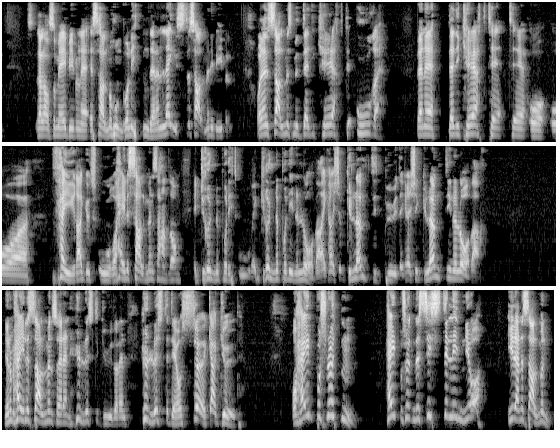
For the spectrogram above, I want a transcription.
som, er i Bibelen, er, er Salme 119. Det er den lengste salmen i Bibelen. Og det er en salme som er dedikert til ordet den er dedikert til, til å, å, feire Guds ord. Og hele salmen som handler om jeg grunner på ditt ord, jeg grunner på dine lover. Jeg har ikke glemt ditt bud, jeg har ikke glemt dine lover. Gjennom hele salmen så er det en hyllest til Gud, og det er en hyllest til det å søke Gud. Og helt på slutten, helt på slutten, det siste linja i denne salmen,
